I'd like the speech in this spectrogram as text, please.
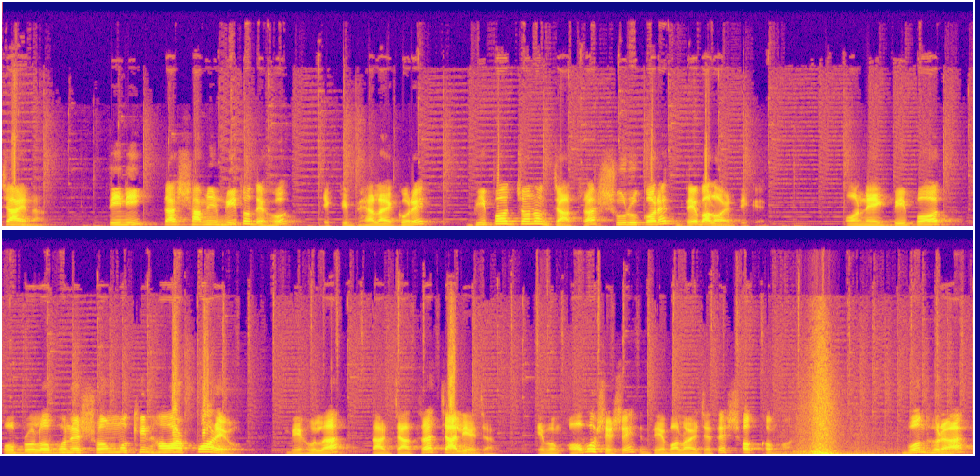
চায় না। তিনি তার স্বামীর মৃতদেহ একটি ভেলায় করে বিপজ্জনক যাত্রা শুরু করেন দেবালয়ের দিকে। অনেক বিপদ ও প্রলোভনের সম্মুখীন হওয়ার পরেও বেহুলা তার যাত্রা চালিয়ে যান এবং অবশেষে দেবালয়ে যেতে সক্ষম হন। বন্ধুরা,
